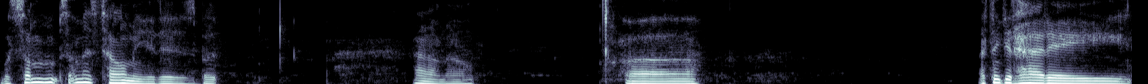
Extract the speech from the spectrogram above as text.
But some some is telling me it is, but I don't know. Uh, I think it had a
